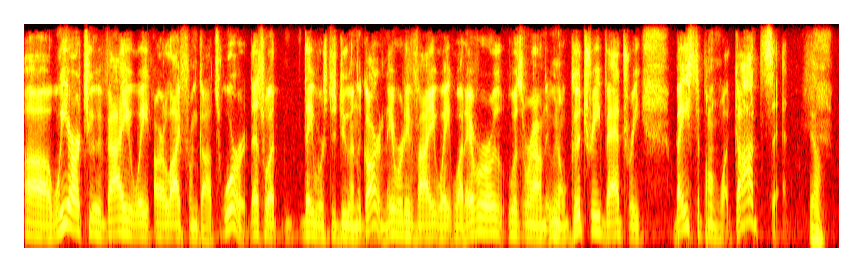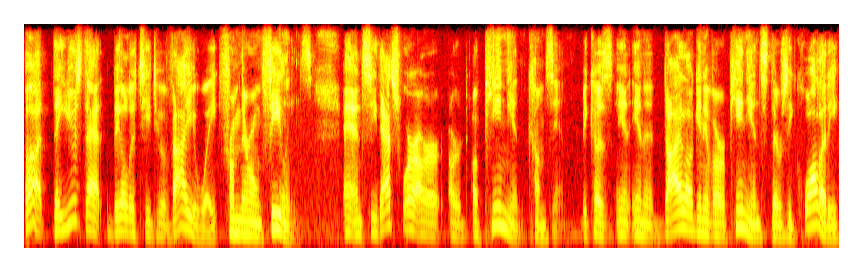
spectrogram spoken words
uh, we are to evaluate our life from God's word. That's what they were to do in the garden. They were to evaluate whatever was around, you know, good tree, bad tree, based upon what God said. Yeah. But they use that ability to evaluate from their own feelings. And see, that's where our, our opinion comes in. Because in, in a dialoguing of our opinions, there's equality.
